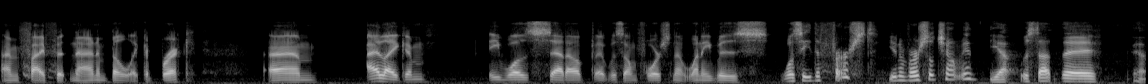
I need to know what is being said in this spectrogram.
I'm five foot nine and built like a brick. Um, I like him. He was set up. It was unfortunate when he was. Was he the first Universal Champion? Yeah, Was that the Yeah.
